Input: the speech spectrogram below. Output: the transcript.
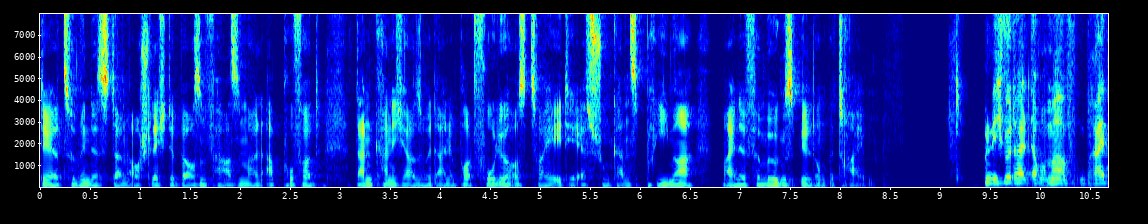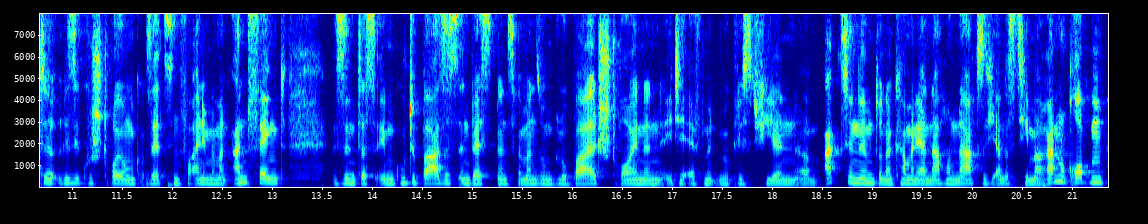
der zumindest dann auch schlechte Börsenphasen mal abpuffert. Dann kann ich also mit einem Portfolio aus zwei ETFs schon ganz prima meine Vermögensbildung betreiben. Und ich würde halt auch immer auf breite Risikostreuung setzen. Vor allem, wenn man anfängt, sind das eben gute Basisinvestments, wenn man so einen global streuenden ETF mit möglichst vielen ähm, Aktien nimmt. Und dann kann man ja nach und nach sich an das Thema ranrobben.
